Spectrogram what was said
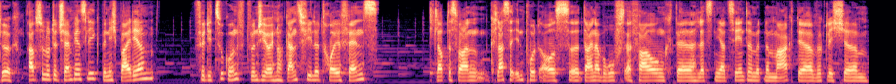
Dirk, absolute Champions League, bin ich bei dir. Für die Zukunft wünsche ich euch noch ganz viele treue Fans. Ich glaube, das war ein klasse Input aus äh, deiner Berufserfahrung der letzten Jahrzehnte mit einem Markt, der wirklich ähm,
